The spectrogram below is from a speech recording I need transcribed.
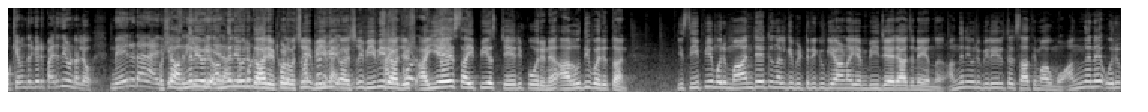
മുഖ്യമന്ത്രിക്ക് ഒരു പരിധിയുണ്ടല്ലോ. നേരിടാനായിരിക്കാം അങ്ങനെ ഒരു വി അങ്ങനെ ഒരു കാര്യം ഇപ്പോൾ Shri V Shri V V Rajesh I A S I P S ചേരിപ്പോരിന് അറുതി വരുത്താൻ ഈ സി പി എം ഒരു മാൻഡേറ്റ് നൽകി വിട്ടിരിക്കുകയാണ് എം വി ജയരാജനെ എന്ന്. അങ്ങനെ ഒരു വിലയിരുത്തൽ സാധ്യമാകുമോ? അങ്ങനെ ഒരു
